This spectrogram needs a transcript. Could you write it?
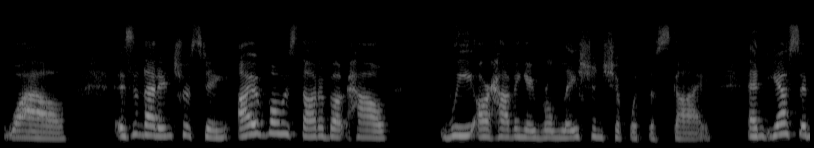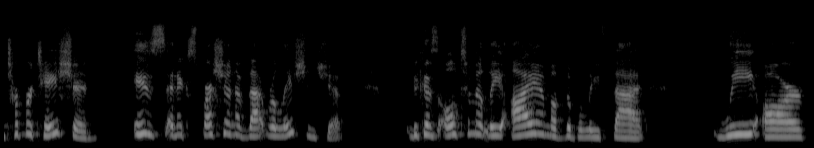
Wow. Isn't that interesting? I've always thought about how we are having a relationship with the sky. And yes, interpretation is an expression of that relationship. Because ultimately, I am of the belief that we are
